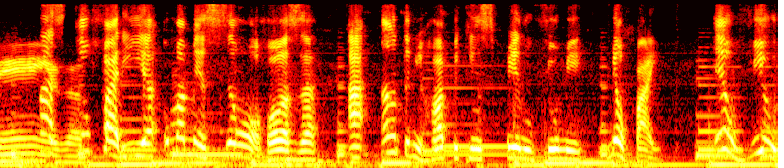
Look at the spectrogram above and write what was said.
Sim, Mas exato. eu faria uma menção honrosa a Anthony Hopkins pelo filme Meu Pai. Eu vi o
